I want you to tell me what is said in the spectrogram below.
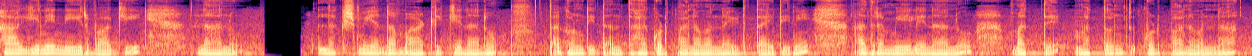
ಹಾಗೆಯೇ ನೇರವಾಗಿ ನಾನು ಲಕ್ಷ್ಮಿಯನ್ನು ಮಾಡಲಿಕ್ಕೆ ನಾನು ತಗೊಂಡಿದ್ದಂತಹ ಕೊಡಪಾನವನ್ನು ಇಡ್ತಾ ಇದ್ದೀನಿ. ಅದರ ಮೇಲೆ ನಾನು ಮತ್ತೆ ಮತ್ತೊಂದು ಕೊಡಪಾನವನ್ನು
